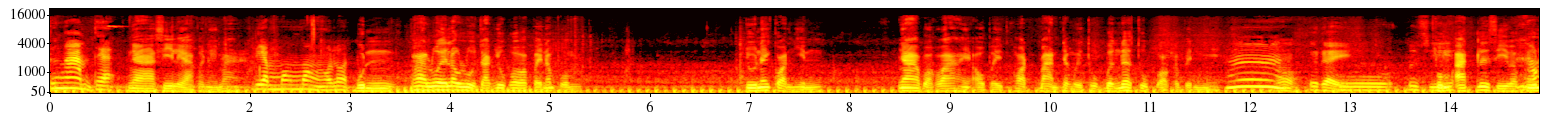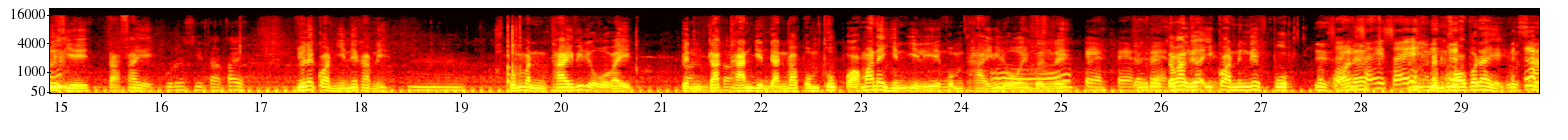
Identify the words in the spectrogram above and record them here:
คืองามแท้ยาสีเหลี่ยเพิ่นให้มาเตรียมมองมองๆเอารถบุญผ้ารวยเรารู้จักอยู่เพราะว่าไปน้ำผม อยู่ในก้อนหิน ย่าบอกว่าให้เอาไปฮอดบ้านจังไปทุบเบิ่งเด้อทุบออกก็เป็นนี้อืมโอ้คือได้ปูฤาษีผมอัดฤาษีว่าปูฤาษีตาไฟ ปูฤาษีตาไฟอยู่ในก้อนหินนี่ครับนี่ อืมผมมันถ่ายวิดีโอไว้ เป็นหลักฐานยืนยันว่าผมทุบออกมาในหินอีหลีผมถ่ายวิดีโอให้เบิ่งเลย แปลกแปลกจังแปได้ลกแต่ว่าเหลืออีกก้อนหนึงเด้ปูนี่ขอใส่เลยใส่ใส่เป็นคอบ่ได้บูซ่า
